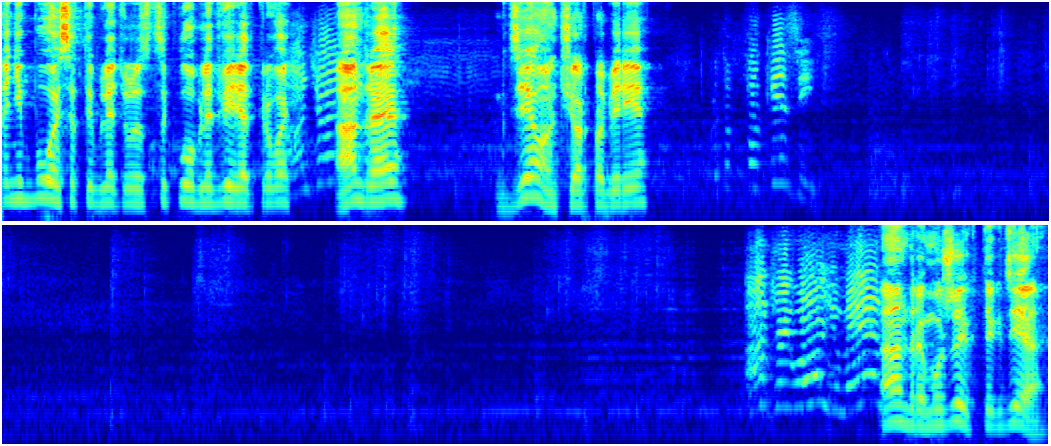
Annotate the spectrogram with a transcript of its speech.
Да не бойся ты, блядь, уже стекло, блядь, двери открывай. Андре? Где он, черт побери? Андре, мужик, ты где?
